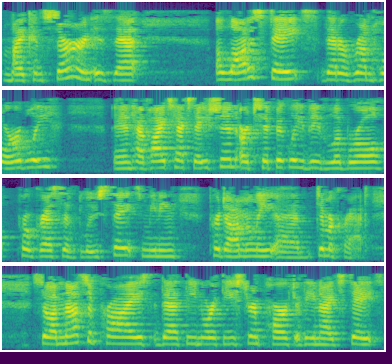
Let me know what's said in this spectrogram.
My concern is that a lot of states that are run horribly and have high taxation are typically the liberal, progressive blue states, meaning predominantly uh, Democrat. So I'm not surprised that the northeastern part of the United States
